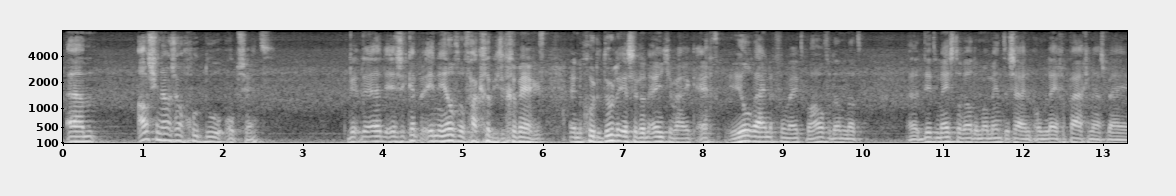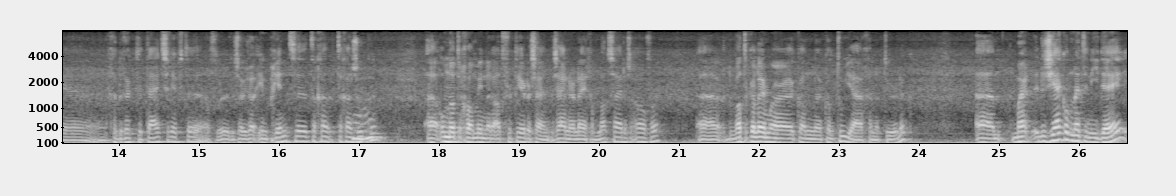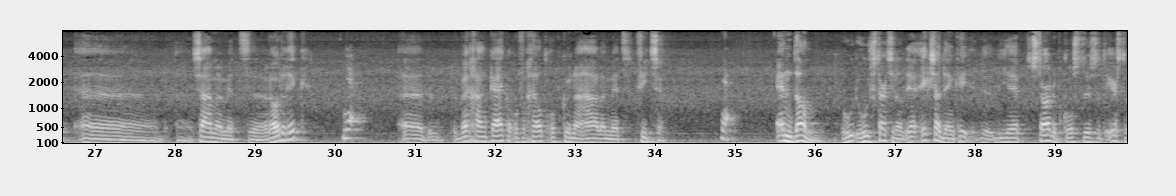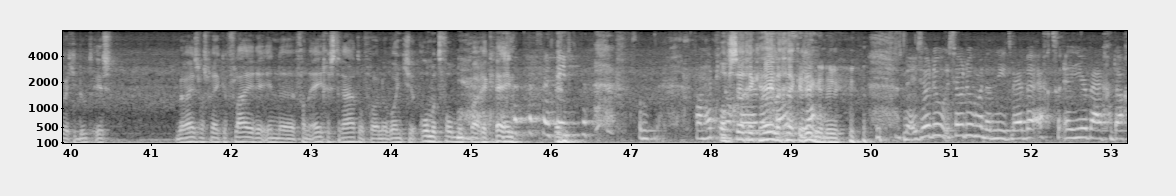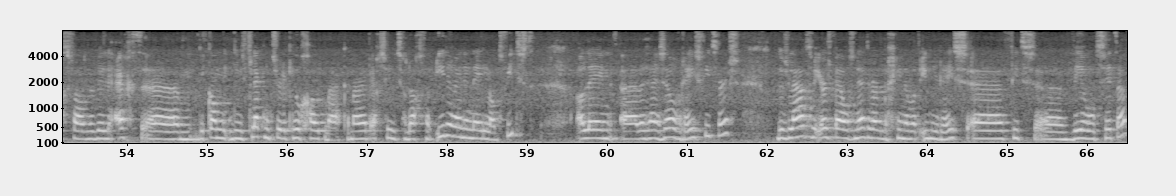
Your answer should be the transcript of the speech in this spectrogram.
Um, als je nou zo'n goed doel opzet. De, de, dus ik heb in heel veel vakgebieden gewerkt. En de goede doelen is er dan eentje waar ik echt heel weinig van weet. Behalve dan dat uh, dit meestal wel de momenten zijn om lege pagina's bij uh, gedrukte tijdschriften. of sowieso in print te, gaan, te gaan zoeken. Mm -hmm. Uh, omdat er gewoon minder adverteerders zijn, zijn er lege bladzijden over. Uh, wat ik alleen maar kan, kan toejuichen natuurlijk. Uh, maar, dus jij komt met een idee, samen met Roderick. Ja. we gaan kijken of we geld op kunnen halen met fietsen. Ja. En dan? Hoe, hoe start je dan? Ja, ik zou denken, je hebt start-up kosten, dus het eerste wat je doet is bij wijze van spreken flyeren in de Van Egenstraat of gewoon een rondje om het Vondelpark heen. en, Van, heb je Of nog, zeg eh, ik hele gekke Ja. dingen nu? Nee, zo doen, zo doen we dat niet. We hebben echt eh, hierbij gedacht van, we willen echt... ehm, je kan die, die vlek natuurlijk heel groot maken. Maar we hebben echt zoiets gedacht van, iedereen in Nederland fietst. Alleen, eh, we zijn zelf racefietsers. Dus laten we eerst bij ons netwerk beginnen wat in die racefietswereld zitten.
